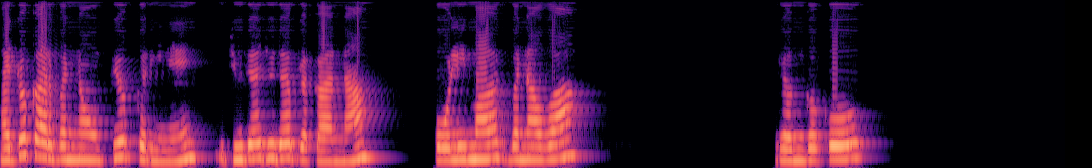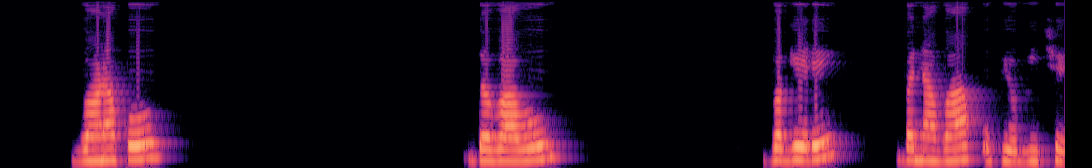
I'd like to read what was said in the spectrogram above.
હાઇડ્રોકાર્બનનો ઉપયોગ કરીને જુદા જુદા પ્રકારના પોલિમર બનાવવા, રંગકો, વણકો, દવાઓ વગેરે બનાવવા ઉપયોગી છે.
